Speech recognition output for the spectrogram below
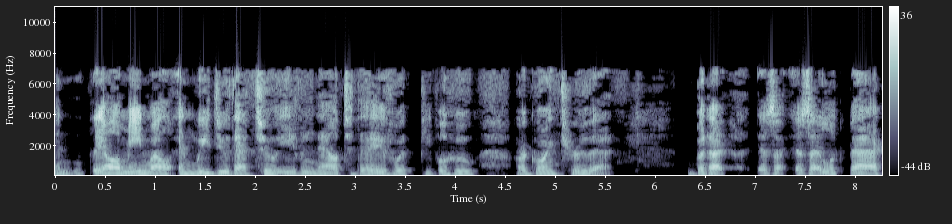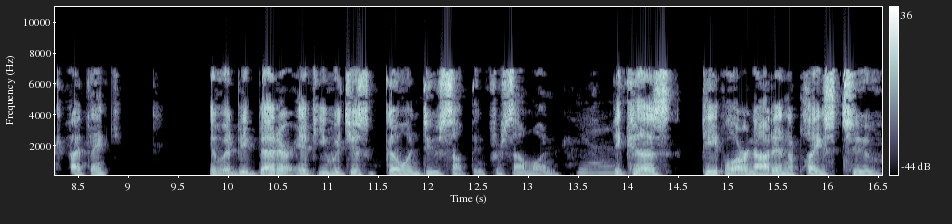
And they all mean well. And we do that too, even now today with people who are going through that. But I, as I, as I look back, I think it would be better if you would just go and do something for someone Yeah. because people are not in a place to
